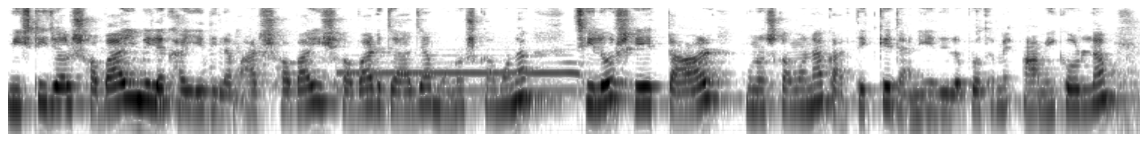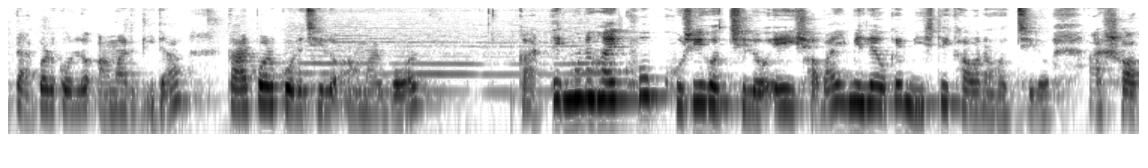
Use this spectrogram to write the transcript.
মিষ্টি, জল সবাই মিলে খাইয়ে দিলাম। আর সবাই, সবার যা যা মনস্কামনা ছিল সে তার মনস্কামনা কার্তিককে জানিয়ে দিল। প্রথমে আমি করলাম, তারপর করল আমার দিদা, তারপর করেছিল আমার বর। কার্তিক মনে হয় খুব খুশি হচ্ছিল। এই সবাই মিলে ওকে মিষ্টি খাওয়ানো হচ্ছিল। আর সব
